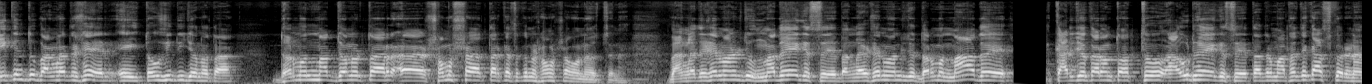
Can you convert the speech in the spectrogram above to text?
এ কিন্তু বাংলাদেশের এই তৌহিদি জনতা, ধর্মোন্মাদ জনতার সমস্যা, তার কাছে কোনো সমস্যা মনে হচ্ছে না। বাংলাদেশের মানুষ যে উন্মাদ হয়ে গেছে, বাংলাদেশের মানুষ যে ধর্মোন্মাদ হয়ে কার্যকারণ তথ্য আউট হয়ে গেছে, তাদের মাথা যে কাজ করে না,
